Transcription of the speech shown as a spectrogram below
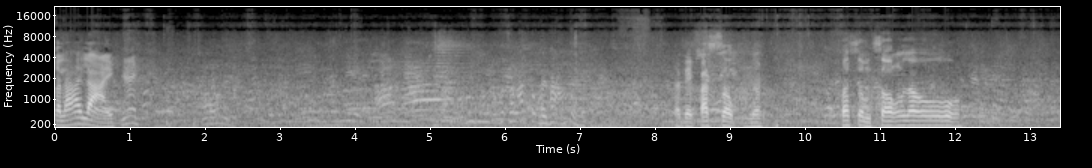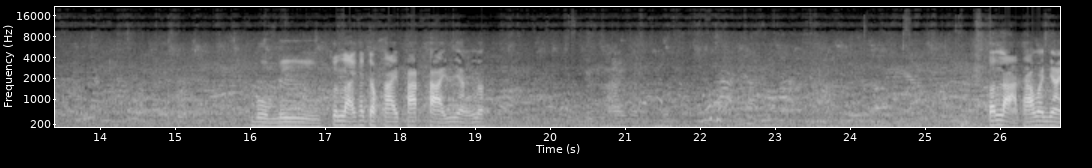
กันหลายหลายแต่เด็ดปลาสบเนาะ ผสมสองโลบ่มีส่วนหลายเขาจะขายพักขายอย่างเนาะตลาดถาว่าใหญ่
